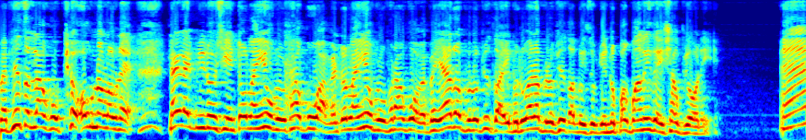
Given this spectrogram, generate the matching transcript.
မဖြစ်စလောက်ကိုဖြုတ်အောင်နောက်လောက်နဲ့လိုက်လိုက်ပြီးလို့ရှိရင်တော်လိုင်းကြီးကိုဘယ်လိုထောက်ပို့ရမလဲတော်လိုင်းကြီးကိုဘယ်လိုဖောက်ပို့ရမလဲဘယ်ရတော့ဘယ်လိုဖြစ်သွားပြီဘယ်လိုရတော့ဘယ်လိုဖြစ်သွားပြီဆိုပြီးညီတို့ပေါက်ပန်း40ရှောက်ပြောနေဟမ်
